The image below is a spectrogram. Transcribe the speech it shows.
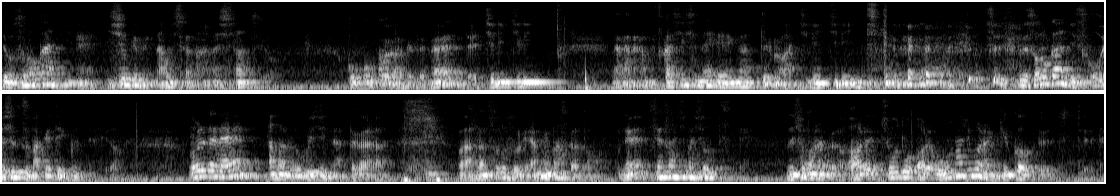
でもその間にね一生懸命ナウシカの話したんですよ。こうこう声かけてね。でチリンチリン。なかなか難しいしね映画っていうのは。チリンチリンって言ってね。でその間に少しずつ負けていくんですよ。これでね朝の6時になったから「朝そろそろやめますか」と「ね生産しましょう」っつって。でしょうがないから「あれちょうどあれ同じぐらいの休暇で」っつって。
